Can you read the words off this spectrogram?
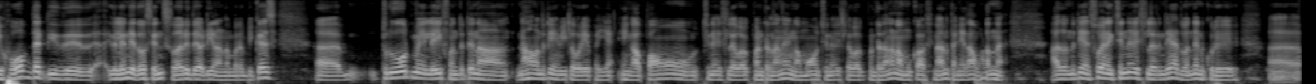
I hope that இது இதுலேருந்து ஏதோ சென்ஸ் வருது அப்படின்னு நான் நம்புகிறேன் பிகாஸ் த்ரூ அவுட் மை லைஃப் வந்துட்டு நான் நான் வந்துட்டு என் வீட்டில் ஒரே பையன். எங்கள் அப்பாவும் சின்ன வயசில் ஒர்க் பண்ணிருந்தாங்க எங்கள் அம்மாவும் சின்ன வயசில் ஒர்க் பண்ணிருந்தாங்க நான் முக்கால்வாசி நேரம் தனியாக தான் வளர்ந்தேன். அது வந்துட்டு ஸோ எனக்கு சின்ன வயசுலேருந்தே அது வந்து எனக்கு ஒரு uh,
